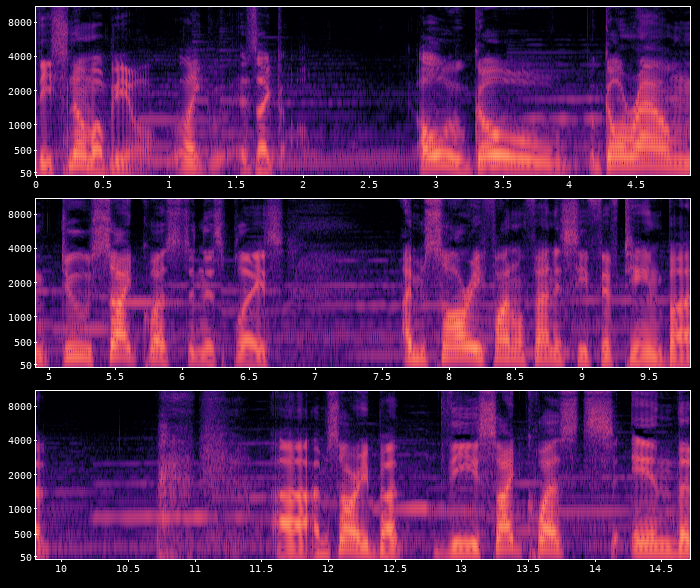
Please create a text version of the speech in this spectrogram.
the snowmobile. Like, it's like, oh, go, go around, do side quests in this place. I'm sorry, Final Fantasy 15, but uh, I'm sorry, but the side quests in the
